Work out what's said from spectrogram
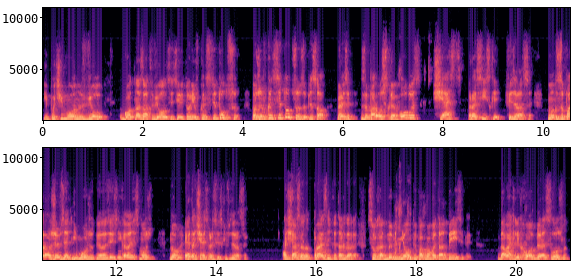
и почему он ввел год назад ввел эти территории в Конституцию. Он же в Конституцию записал. Понимаете, Запорожская область – часть Российской Федерации. Но он Запорожье взять не может, я надеюсь, никогда не сможет. Но это часть Российской Федерации. А сейчас этот праздник и так далее. С выходным днем ты попробуй это отбери теперь. Давать легко, отбирать сложно.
